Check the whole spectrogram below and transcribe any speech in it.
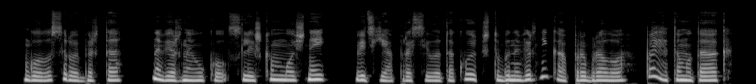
— голос Роберта. Наверное, укол слишком мощный, ведь я просила такой, чтобы наверняка пробрало, поэтому так.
